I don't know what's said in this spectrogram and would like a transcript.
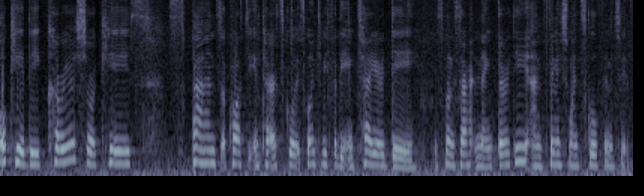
Okay, the career showcase spans across the entire school. It's going to be for the entire day. It's going to start at 9.30 and finish when school finishes.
